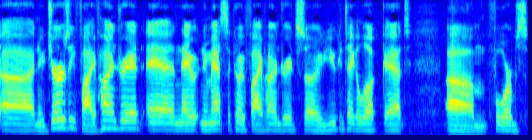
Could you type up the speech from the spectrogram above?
uh, New Jersey 500, and New Mexico 500. So you can take a look at um, Forbes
